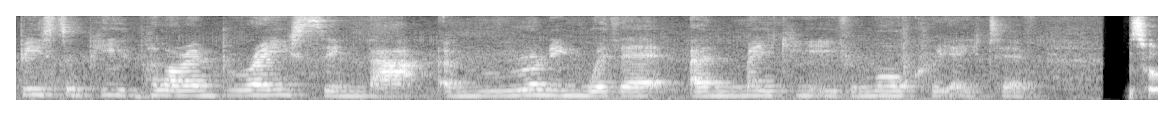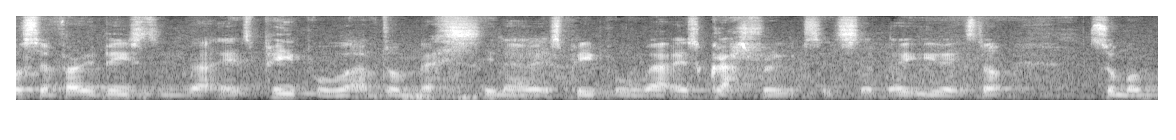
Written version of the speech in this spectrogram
Beeston people are embracing that and running with it and making it even more creative. It's also very Beeston that it's people that have done this. You know, it's people that it's grassroots. It's it's not someone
